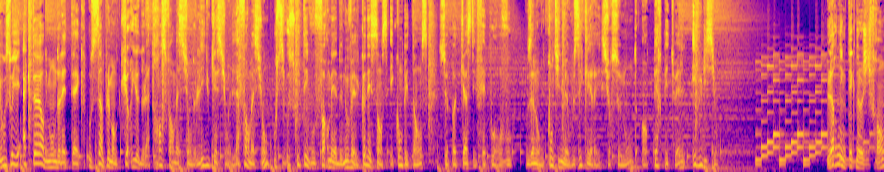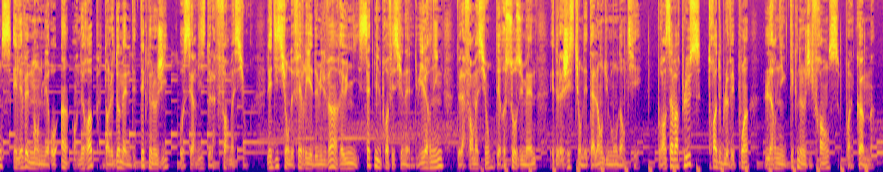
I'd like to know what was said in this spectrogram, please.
Que vous soyez acteur du monde de l'EdTech ou simplement curieux de la transformation de l'éducation et de la formation, ou si vous souhaitez vous former à de nouvelles connaissances et compétences, ce podcast est fait pour vous. Nous allons continuer à vous éclairer sur ce monde en perpétuelle ébullition. Learning Technology France est l'événement numéro 1 en Europe dans le domaine des technologies au service de la formation l'édition de février 2020 a réuni 7000 professionnels du e-learning, de la formation, des ressources humaines et de la gestion des talents du monde entier. Pour en savoir plus, www.learningtechnologyfrance.com.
